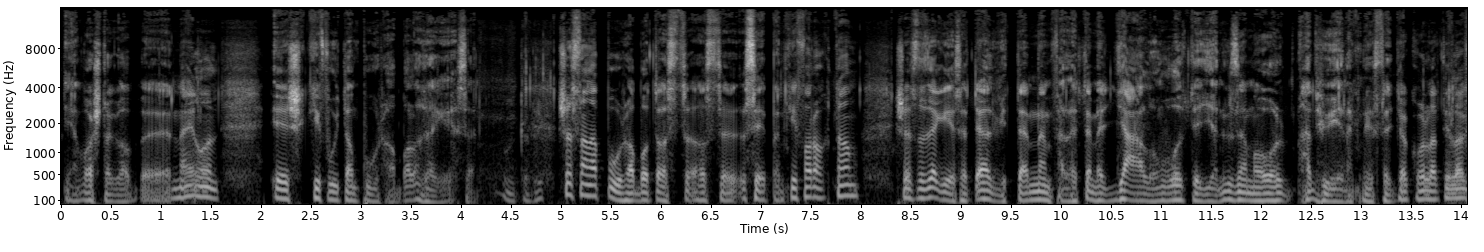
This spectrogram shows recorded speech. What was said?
ilyen vastagabb nylon, és kifújtam púrhabbal az egészet. Működik. És aztán a púrhabot azt, azt szépen kifaragtam, és ezt az egészet elvittem, nem felettem, egy gyálon volt egy ilyen üzem, ahol hát hülyének néztek gyakorlatilag,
